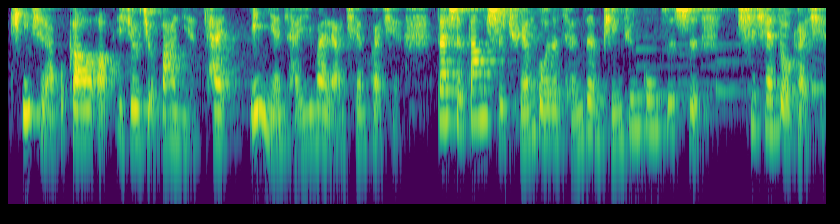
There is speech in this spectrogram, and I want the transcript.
听起来不高啊。一九九八年才一年才一万两千块钱，但是当时全国的城镇平均工资是七千多块钱。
